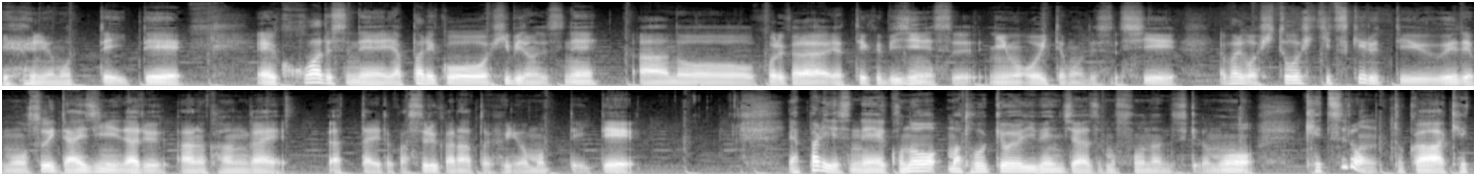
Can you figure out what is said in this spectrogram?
いうふうに思っていて、えー、ここはですねやっぱりこう日々のですねあのこれからやっていくビジネスにもおいてもですしやっぱりこう人を引きつけるっていう上でもすごい大事になるあの考えだったりとかするかなというふうに思っていてやっぱりですねこの、まあ、東京リベンジャーズもそうなんですけども結論とか結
